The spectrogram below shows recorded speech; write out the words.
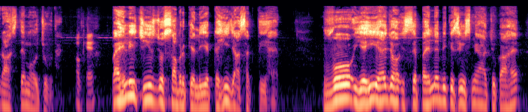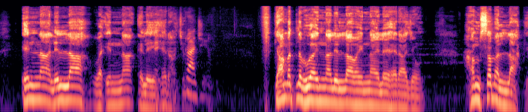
रास्ते मौजूद हैं। ओके। पहली चीज़ जो सब्र के लिए कही जा सकती है वो यही है जो इससे पहले भी किसी उसमें आ चुका है इन्ना लिल्लाह व इन्ना इलैहि राजिऊन। क्या मतलब हुआ इन्ना लिल्लाह व इन्ना इलैहि राजिऊन? हम सब अल्लाह के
